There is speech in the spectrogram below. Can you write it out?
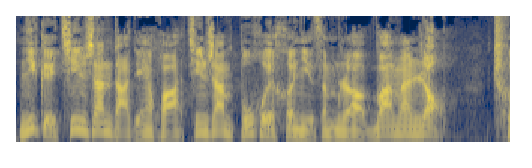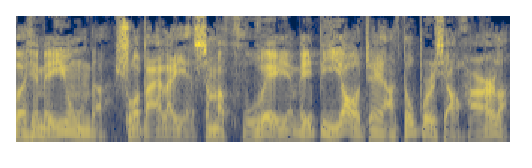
你给金山打电话，金山不会和你怎么着弯弯绕，扯些没用的。说白了也什么抚慰也没必要，这样都不是小孩了。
